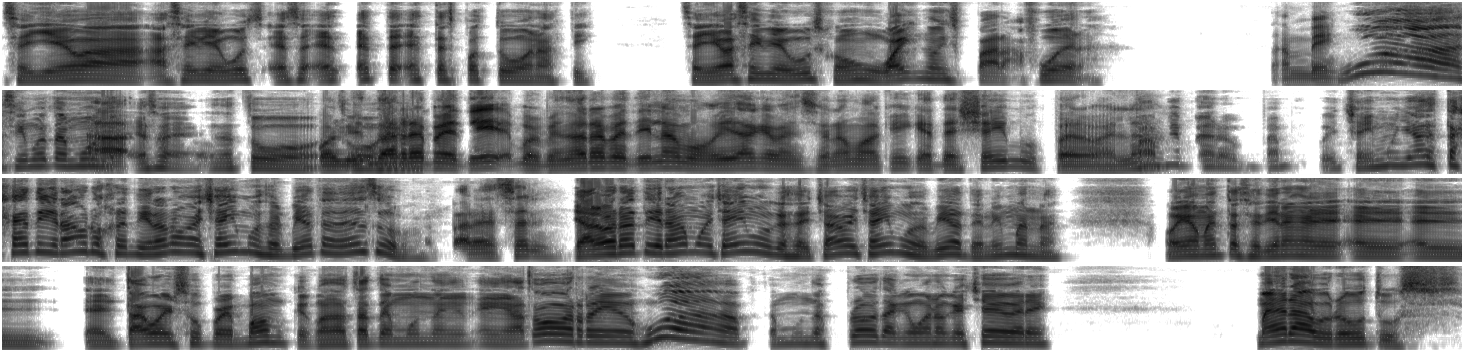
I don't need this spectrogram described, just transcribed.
se lleva a Xavier Woods, ese- este, este spot tuvo nasty. Se lleva a Xavier Woods con un white noise para afuera. También. ¡Wow! Hicimos todo el mundo. Ah, eso, eso estuvo. Volviendo estuvo a repetir, volviendo a repetir la movida que mencionamos aquí, que es de Sheamus, pero ¿verdad? Papi, pero papi, Sheamus ya está retirado, lo retiraron a Sheamus, olvídate de eso. Parece. Ya lo retiramos a Sheamus, que se echaba Sheamus, olvídate, no hay más nada. Obviamente se tiran el, el, el- el Tower Super Bomb, que cuando está todo el mundo en, en la torre, ¡guau! todo el mundo explota, qué bueno, qué chévere. Mira, Brutus.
